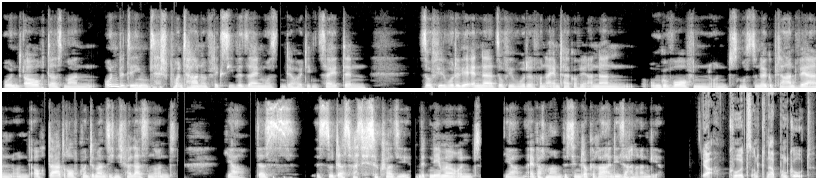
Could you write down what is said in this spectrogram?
und auch, dass man unbedingt spontan und flexibel sein muss in der heutigen Zeit, denn so viel wurde geändert, so viel wurde von einem Tag auf den anderen umgeworfen und es musste neu geplant werden und auch darauf konnte man sich nicht verlassen und ja, das ist so das, was ich so quasi mitnehme und ja, einfach mal ein bisschen lockerer an die Sachen rangehe. Ja, kurz und knapp und gut.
